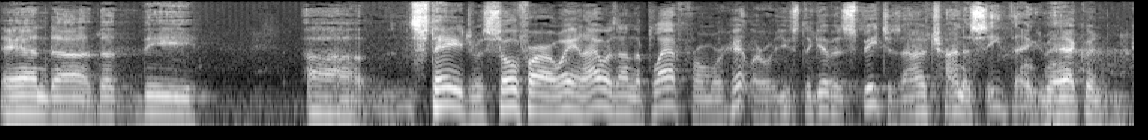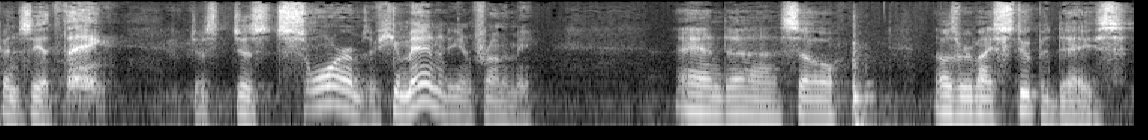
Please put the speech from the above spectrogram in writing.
and uh, the the uh, stage was so far away, and I was on the platform where Hitler used to give his speeches. I was trying to see things, man. I couldn't couldn't see a thing. Just just swarms of humanity in front of me, and uh, so those were my stupid days.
